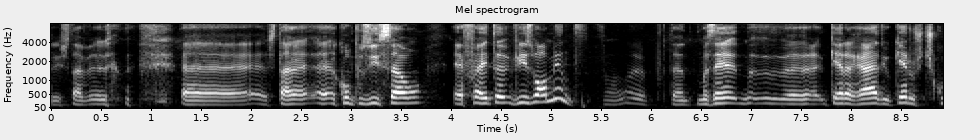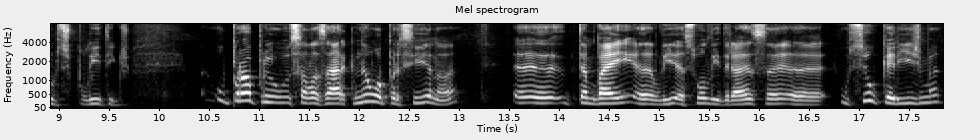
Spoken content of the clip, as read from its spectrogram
Está, uh, está, a composição é feita visualmente. Portanto, mas é quer a rádio, quer os discursos políticos, o próprio Salazar, que não aparecia, não é? Uh, também uh, a sua liderança, uh, o seu carisma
